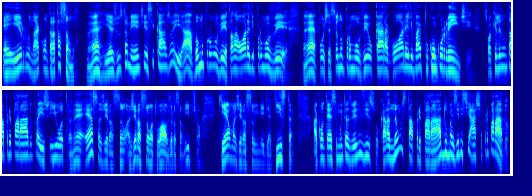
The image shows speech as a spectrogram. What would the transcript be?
é erro na contratação, né? E é justamente esse caso aí. Ah, vamos promover, tá na hora de promover, né? Poxa, se eu não promover o cara agora, ele vai pro concorrente. Só que ele não está preparado para isso. E outra, né? Essa geração, a geração atual, geração Y, que é uma geração imediatista, acontece muitas vezes isso. O cara não está preparado, mas ele se acha preparado.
